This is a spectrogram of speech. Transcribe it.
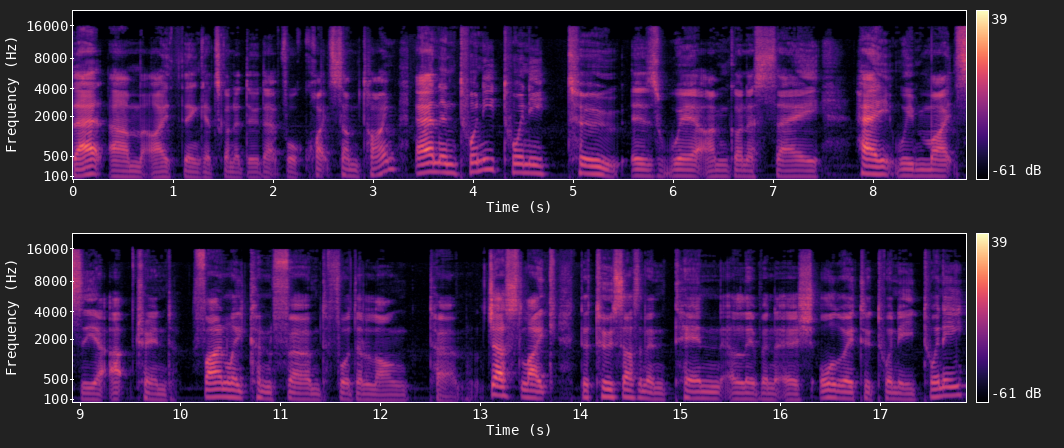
that. Um, I think it's going to do that for quite some time. And in 2022 is where I'm going to say, hey, we might see an uptrend finally confirmed for the long term. Just like the 2010 11 ish all the way to 2020,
